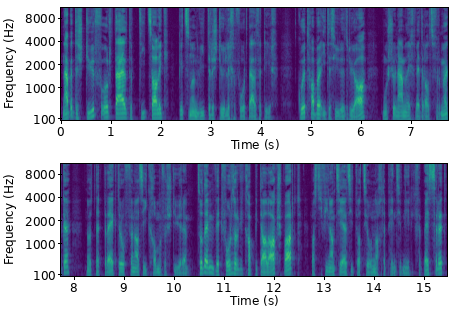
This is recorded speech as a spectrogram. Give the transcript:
Neben dem Steuervorteil durch die Einzahlung gibt es noch einen weiteren steuerlichen Vorteil für dich. Guthaben in der Säule 3a musst du nämlich weder als Vermögen noch die Erträge darauf als Einkommen versteuern. Zudem wird Vorsorgekapital angespart, was die finanzielle Situation nach der Pensionierung verbessert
